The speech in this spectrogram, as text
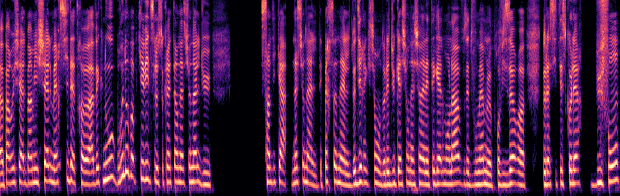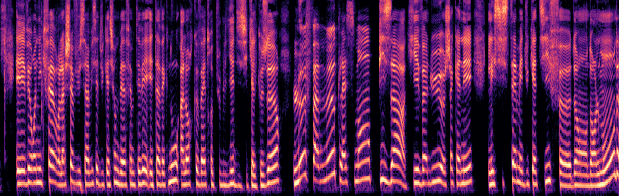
euh, parue chez Albin Michel. Merci d'être euh, avec nous. Bruno Bobkiewicz, le secrétaire national du syndicat national des personnels de direction de l'éducation nationale est également là. Vous êtes vous-même le proviseur de la cité scolaire Buffon. Et Véronique Fèvre, la chef du service éducation de BFM TV, est avec nous alors que va être publié d'ici quelques heures le fameux classement PISA qui évalue euh, chaque année les systèmes éducatifs euh, dans, dans le monde.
